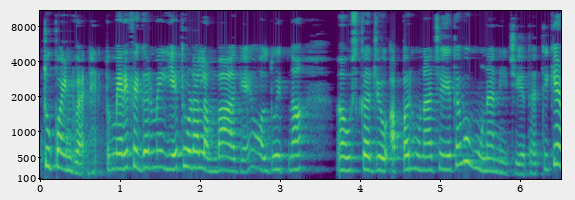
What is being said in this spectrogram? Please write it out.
2.1 है। तो मेरे फिगर में ये थोड़ा लंबा आ गया ऑल दो इतना उसका जो अपर होना चाहिए था, वो होना नहीं चाहिए था, ठीक है?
